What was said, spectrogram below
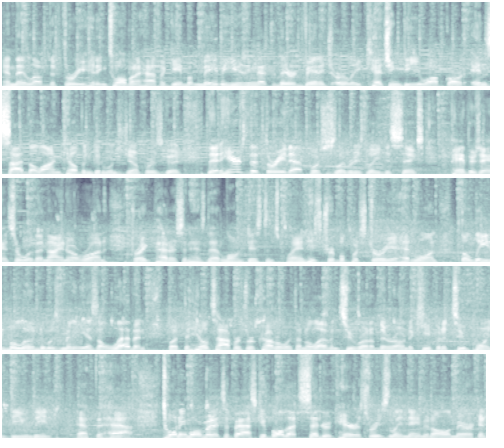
and they love the three, hitting 12 and a half a game, but maybe using that to their advantage early, catching DU off guard inside the line. Kelvin Goodwin's jumper is good. Then here's the three. That pushes Liberty's lead to six. Panthers answer with a 9 0 run. Drake Patterson has that long distance plan. His triple puts Drury ahead one. The lead ballooned to as many as 11, but the Hilltoppers recover with an 11 2 run of their own to keep it a two point DU lead at the half. 20 more minutes of basketball. That's Cedric Harris, recently named an All American.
